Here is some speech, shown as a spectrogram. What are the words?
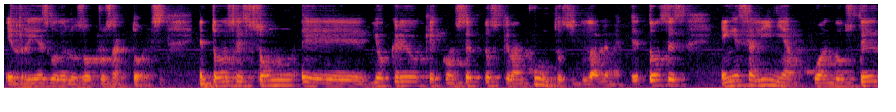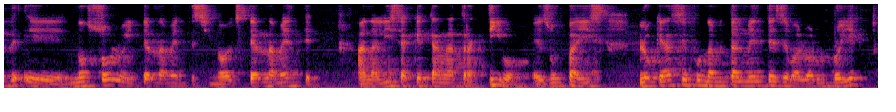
el riesgo de los otros actores. Entonces son, eh, yo creo que conceptos que van juntos, indudablemente. Entonces, en esa línea, cuando usted eh, no solo internamente, sino externamente analiza qué tan atractivo es un país, lo que hace fundamentalmente es evaluar un proyecto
